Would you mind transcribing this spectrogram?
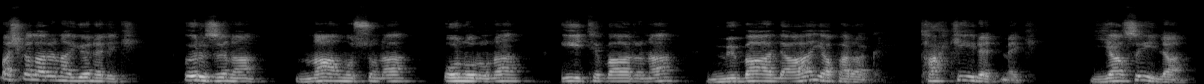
Başkalarına yönelik ırzına, namusuna, onuruna, itibarına mübalağa yaparak tahkir etmek, yazıyla,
